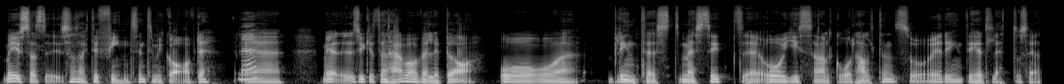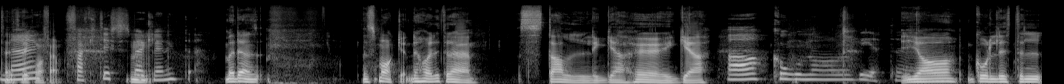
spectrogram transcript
Men just att, som sagt, det finns inte mycket av det. Nej. Eh, Men jag tycker att den här var väldigt bra. Och blindtestmässigt eh, och gissa alkoholhalten så är det inte helt lätt att säga att den är 3,5. faktiskt. Mm. Verkligen inte. Men den, den smakar, den har lite det här stalliga, höga, Ja, korn och vete. ja, går lite,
